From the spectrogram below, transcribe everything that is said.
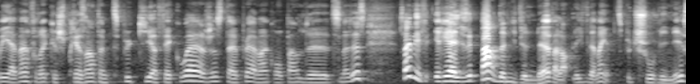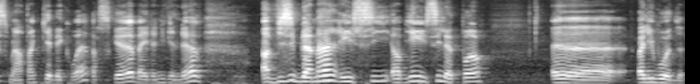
oui, avant, il faudrait que je présente un petit peu qui a fait quoi, juste un peu avant qu'on parle de, Synosis. Ça a été réalisé par Denis Villeneuve. Alors, évidemment, il y a un petit peu de chauvinisme en tant que Québécois, parce que ben, Denis Villeneuve a visiblement réussi, a bien réussi le pas euh, Hollywood.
